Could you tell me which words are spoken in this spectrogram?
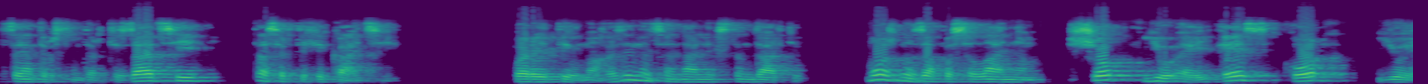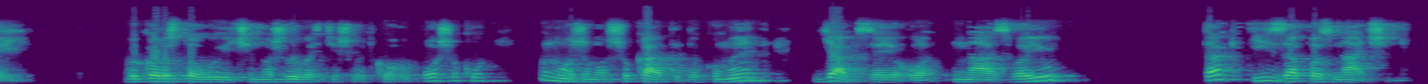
Центру стандартизації та сертифікації. Перейти в магазин національних стандартів можна за посиланням shop.uas.org.ua. Використовуючи можливості швидкого пошуку, ми можемо шукати документ як за його назвою, так і за позначенням.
